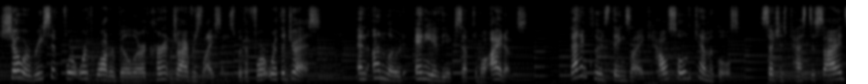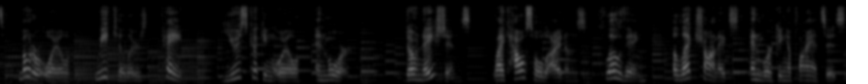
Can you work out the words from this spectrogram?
show a recent Fort Worth water bill or a current driver's license with a Fort Worth address, and unload any of the acceptable items. That includes things like household chemicals, such as pesticides, motor oil, weed killers, paint, used cooking oil, and more. Donations, like household items, clothing, electronics, and working appliances.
